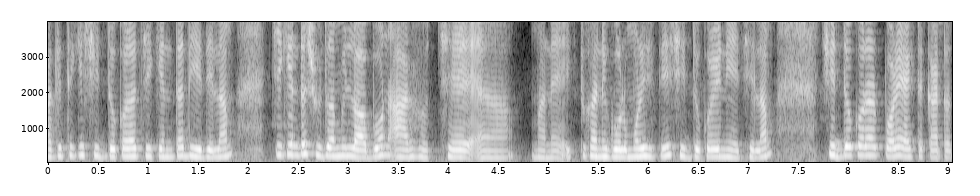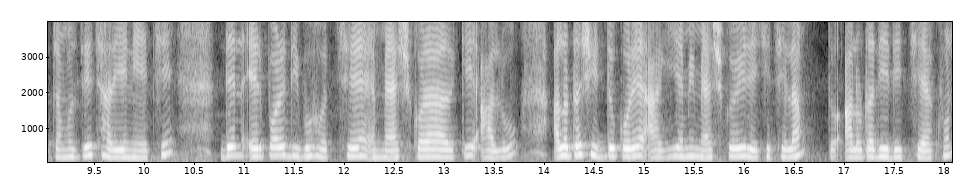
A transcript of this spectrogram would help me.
আগে থেকে সিদ্ধ করা চিকেনটা দিয়ে দিলাম। চিকেনটা শুধু আমি লবণ আর হচ্ছে মানে একটুখানি গোলমরিচ দিয়ে সিদ্ধ করে নিয়েছিলাম। সিদ্ধ করার পরে একটা কাঁটা চামচ দিয়ে ছাড়িয়ে নিয়েছি। দেন এরপরে দিব হচ্ছে ম্যাশ করা আর কি আলু। আলুটা সিদ্ধ করে আগেই আমি ম্যাশ করে রেখেছিলাম। তো আলুটা দিয়ে দিচ্ছি এখন।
